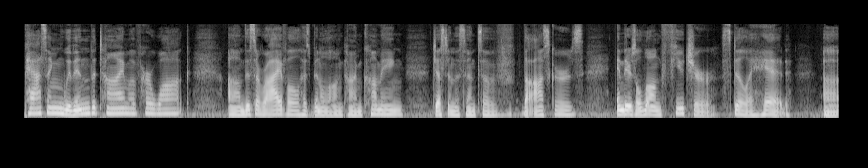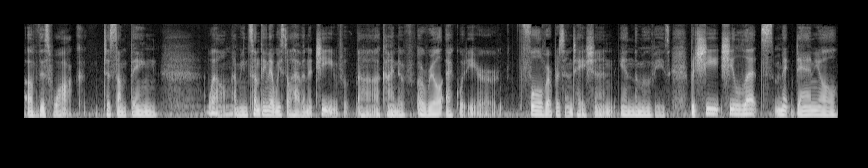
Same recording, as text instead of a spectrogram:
passing within the time of her walk. Um, this arrival has been a long time coming. just in the sense of the Oscars. And there's a long future still ahead uh, of this walk to something, well, I mean, something that we still haven't achieved, uh, kind of a real equity or full representation in the movies. But she, she lets McDaniel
